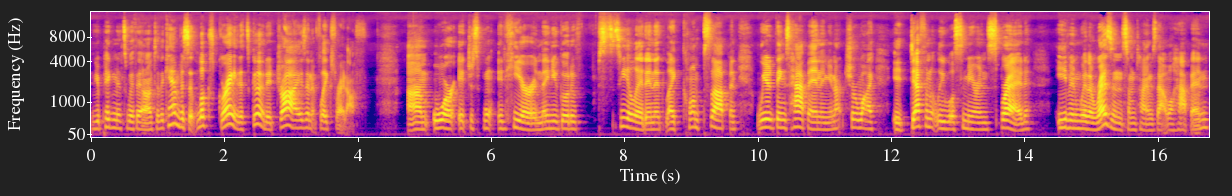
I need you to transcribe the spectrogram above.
your pigments with it onto the canvas, it looks great. It's good. It dries and it flakes right off. Um, or it just won't adhere. And then you go to seal it and it like clumps up and weird things happen and you're not sure why. It definitely will smear and spread. Even with a resin, sometimes that will happen.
